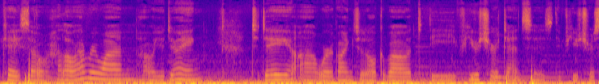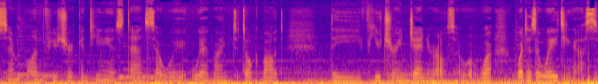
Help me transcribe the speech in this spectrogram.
Okay, so hello everyone, how are you doing? Today uh, we're going to talk about the future tenses, the future simple and future continuous tense. So we, we are going to talk about the future in general. So what what is awaiting us?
